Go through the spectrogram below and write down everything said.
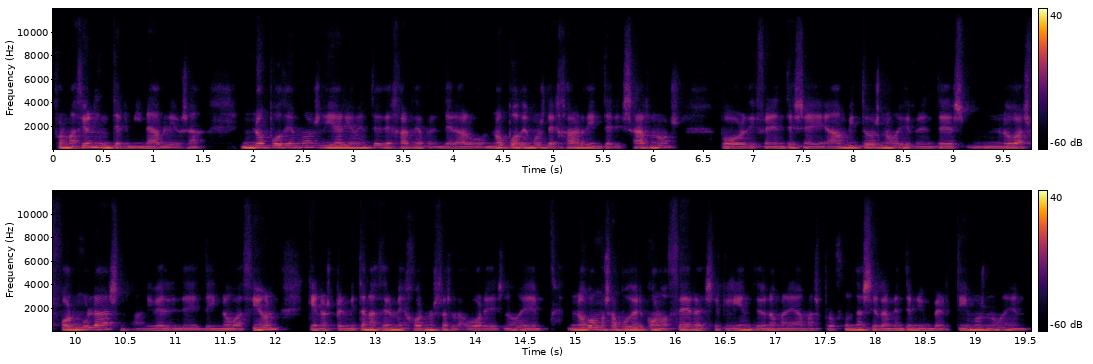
Formación interminable, o sea, no podemos diariamente dejar de aprender algo, no podemos dejar de interesarnos por diferentes eh, ámbitos ¿no? y diferentes nuevas fórmulas a nivel de, innovación que nos permitan hacer mejor nuestras labores. ¿no? Eh, no vamos a poder conocer a ese cliente de una manera más profunda si realmente no invertimos ¿no? En,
